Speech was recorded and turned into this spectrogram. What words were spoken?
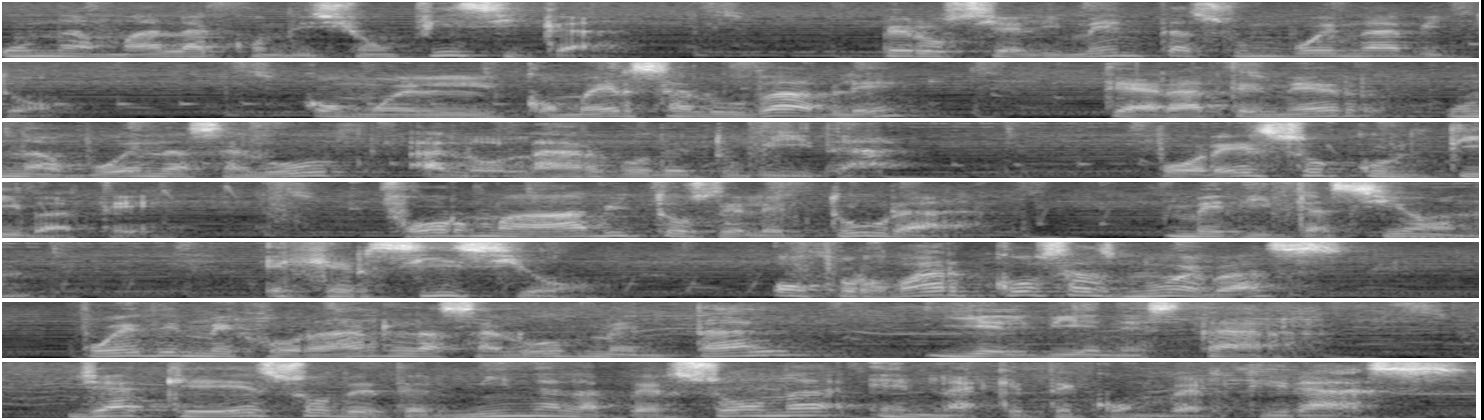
una mala condición física. Pero si alimentas un buen hábito, como el comer saludable, te hará tener una buena salud a lo largo de tu vida. Por eso cultívate. Forma hábitos de lectura, meditación, ejercicio o probar cosas nuevas puede mejorar la salud mental y el bienestar ya que eso determina la persona en la que te convertirás.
